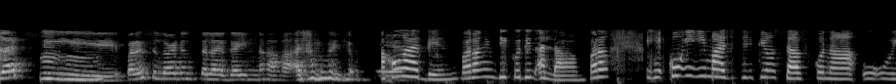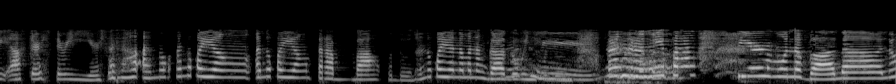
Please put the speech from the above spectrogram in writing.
let's see. Parang si Lord ang talaga yung nakakaalam ngayon. Ako nga din, parang hindi ko din alam. Parang, eh, kung i-imagine ko yung self ko na uuwi after three years, ala, ano, ano kayang, ano kayang trabaho ko dun? Ano kaya naman ang gagawin ko dun? Parang may parang fear mo na ba na, lo,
